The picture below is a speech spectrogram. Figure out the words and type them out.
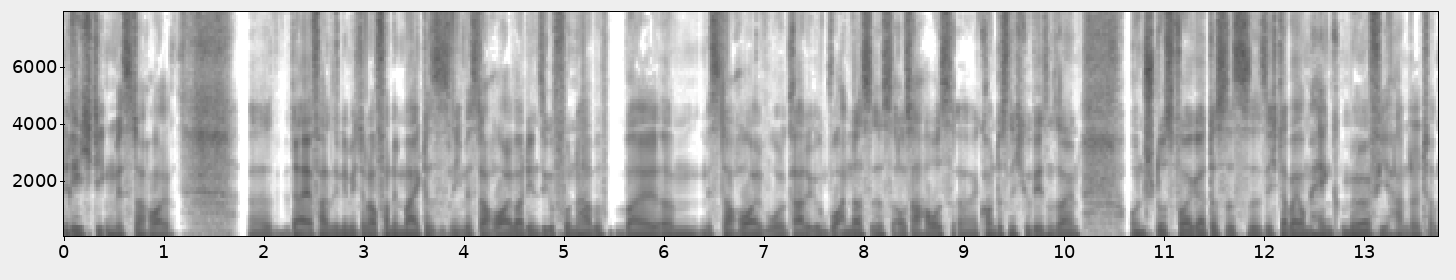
richtigen Mr. Hall. Äh, da erfahren sie nämlich dann auch von dem Mike, dass es nicht Mr. Hall war, den sie gefunden habe, weil ähm, Mr. Hall wohl gerade irgendwo anders ist, außer Haus. Äh, er konnte es nicht gewesen sein. Und schlussfolgert, dass es äh, sich dabei um Hank Murphy handelte,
